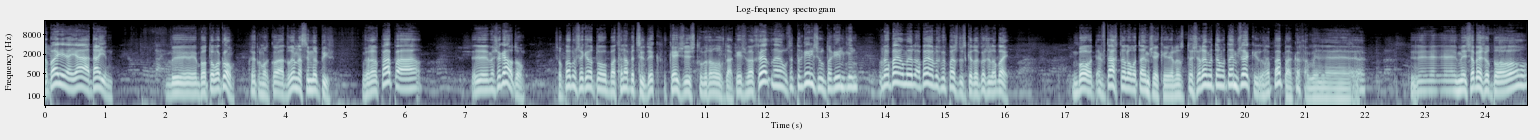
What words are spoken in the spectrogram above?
אביי היה עדיין באותו מקום, כלומר, כל הדברים נעשים על פיו, והרב פאפה אה, משגע אותו. עכשיו פאפה משגע אותו בהתחלה בצדק, אוקיי, שיש תחום אחד לא דקיש, ואחרי זה הוא עושה תרגיל שהוא תרגיל, כאילו, ואביי אומר, לו, אביי הולך בפשטוס כדרכו של אביי. בוא, הבטחת לו 200 שקל, אז תשלם את ה-200 שקל. הרב פאפה ככה אה, משבש אותו,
